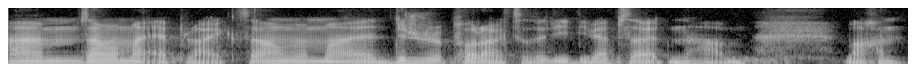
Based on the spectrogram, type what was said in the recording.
ähm, sagen wir mal App-like, sagen wir mal Digital Products, also die die Webseiten haben, machen,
